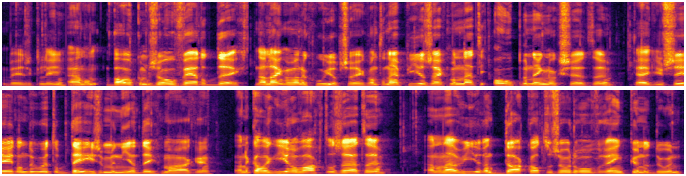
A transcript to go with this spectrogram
basically. En dan bouw ik hem zo verder dicht. Dat lijkt me wel een goede op zich. Want dan heb je hier zeg maar net die opening nog zitten. Kijk, je ziet, dan doen we het op deze manier dichtmaken. En dan kan ik hier een wachtel zetten. En dan hebben we hier een dak wat we zo eroverheen kunnen doen.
